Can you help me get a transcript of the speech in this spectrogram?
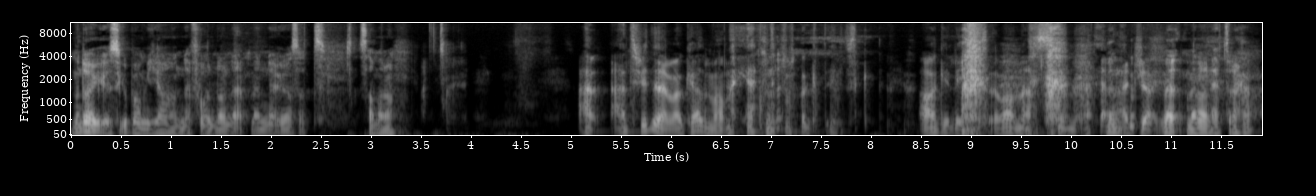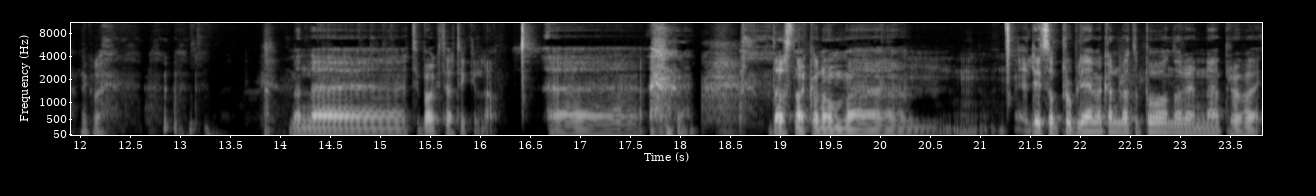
Men da er jeg usikker på om Jan er fornavnet, men uansett. Samme da. Jeg, jeg trodde det var kødd med han het, faktisk. Ageling, det var nesten Men, men, men han heter det, Nikolai. Men eh, tilbake til artikkelen, da. Eh, der snakker han om uh, litt sånn problemer kan møte på når en eh, prøver å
